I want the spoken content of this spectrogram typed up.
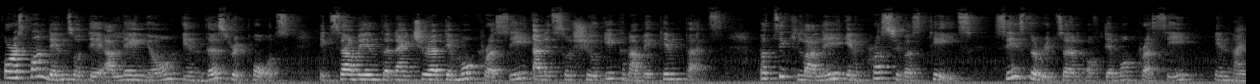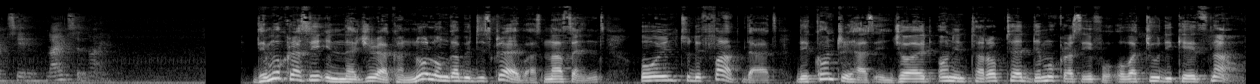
Correspondent Ode Alenyo in this report examined the Nigeria democracy and its socio-economic impacts, particularly in Cross River states since the return of democracy in 1999. Democracy in Nigeria can no longer be described as nascent owing to the fact that the country has enjoyed uninterrupted democracy for over two decades now.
